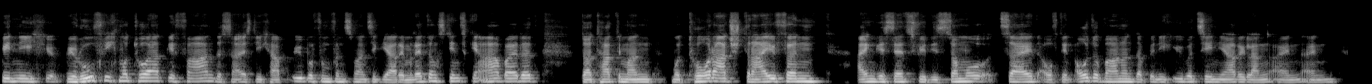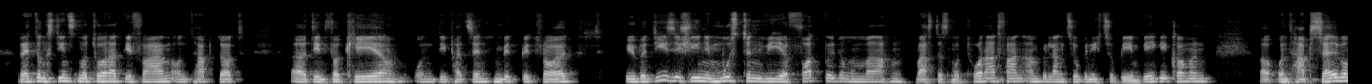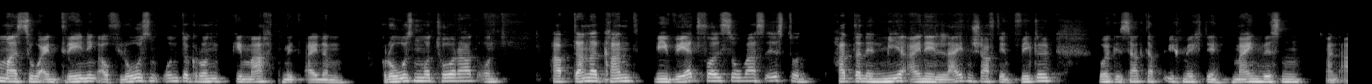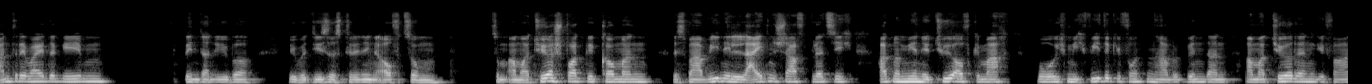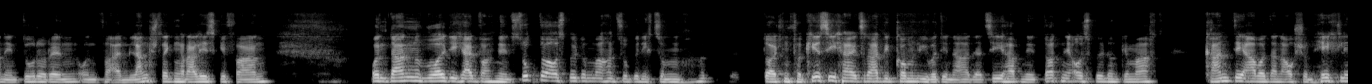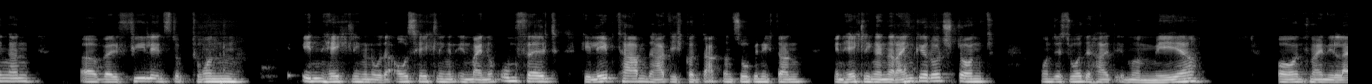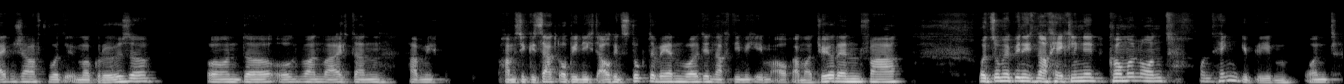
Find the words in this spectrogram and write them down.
bin ich beruflich Motorrad gefahren. Das heißt, ich habe über 25 Jahre im Rettungsdienst gearbeitet. Dort hatte man Motorradstreifen eingesetzt für die Sommerzeit auf den Autobahnen. Da bin ich über zehn Jahre lang ein, ein Rettungsdienstmotorrad gefahren und habe dort äh, den Verkehr und die Patienten mit betreut. Über diese Schiene mussten wir Fortbildungen machen, was das Motorradfahren anbelangt. So bin ich zu BMW gekommen äh, und habe selber mal so ein Training auf losem Untergrund gemacht mit einem großen Motorrad und habe dann erkannt, wie wertvoll sowas ist und hat dann in mir eine Leidenschaft entwickelt, wo ich gesagt habe, ich möchte mein Wissen an andere weitergeben. Bin dann über, über dieses Training auf zum, zum Amateursport gekommen. Das war wie eine Leidenschaft. Plötzlich hat man mir eine Tür aufgemacht wo ich mich wiedergefunden habe, bin dann Amateurrennen gefahren, Enduro-Rennen und vor allem Langstreckenrallyes gefahren. Und dann wollte ich einfach eine Instruktorausbildung machen. So bin ich zum Deutschen Verkehrssicherheitsrat gekommen über den ADAC, habe eine, dort eine Ausbildung gemacht, kannte aber dann auch schon Hechlingen, äh, weil viele Instruktoren in Hechlingen oder aus Hechlingen in meinem Umfeld gelebt haben. Da hatte ich Kontakt und so bin ich dann in Hechlingen reingerutscht und, und es wurde halt immer mehr. Und meine Leidenschaft wurde immer größer. Und äh, irgendwann war ich dann, hab mich, haben sie gesagt, ob ich nicht auch Instruktor werden wollte, nachdem ich eben auch Amateurrennen fahre. Und somit bin ich nach Hechlingen gekommen und, und hängen geblieben. Und,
